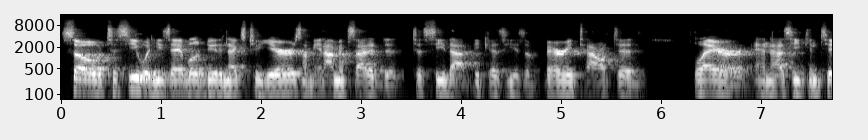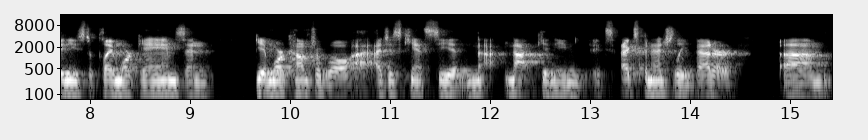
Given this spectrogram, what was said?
So to see what he's able to do the next two years, I mean, I'm excited to to see that because he's a very talented player. And as he continues to play more games and get more comfortable, I, I just can't see it not, not getting ex- exponentially better. Um,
